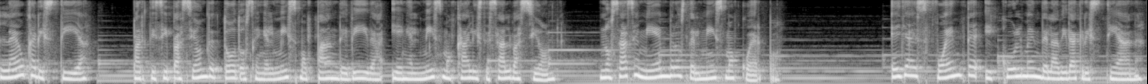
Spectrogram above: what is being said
La Eucaristía, participación de todos en el mismo pan de vida y en el mismo cáliz de salvación, nos hace miembros del mismo cuerpo. Ella es fuente y culmen de la vida cristiana,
